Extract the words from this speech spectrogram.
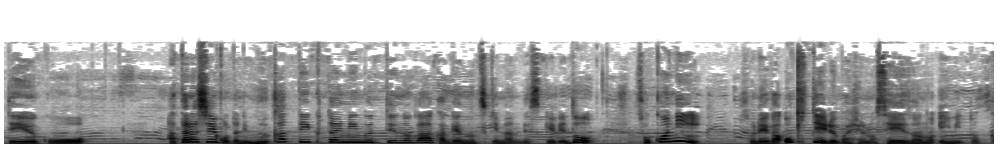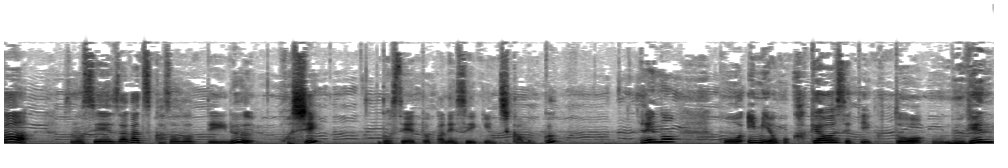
っていうこう新しいことに向かっていくタイミングっていうのが加減の月なんですけれどそこにそれが起きている場所の星座の意味とかその星座が司っている星土星とかね水金地下木。それのこう意味をこう掛け合わせていくと無限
